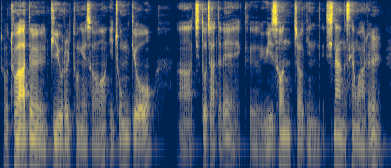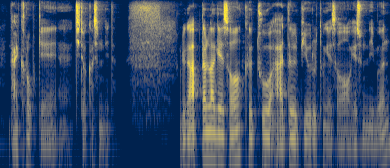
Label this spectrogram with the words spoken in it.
또 두 아들 비유를 통해서 이 종교 어, 지도자들의 그 위선적인 신앙 생활을 날카롭게 지적하십니다. 우리가 앞달락에서 그 두 아들 비유를 통해서 예수님은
